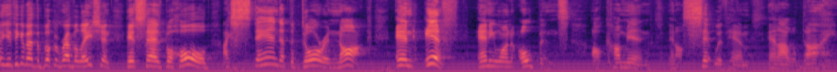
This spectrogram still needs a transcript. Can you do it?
You think about the book of Revelation, it says, Behold, I stand at the door and knock, and if anyone opens, I'll come in and I'll sit with him and I will dine.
